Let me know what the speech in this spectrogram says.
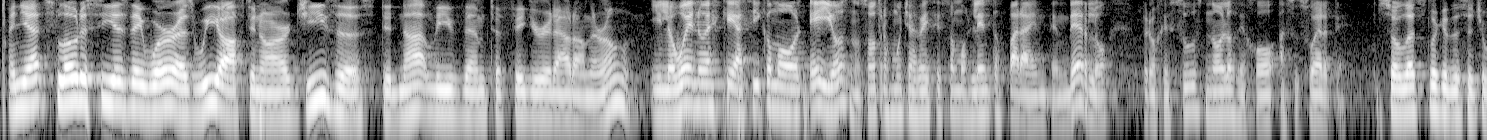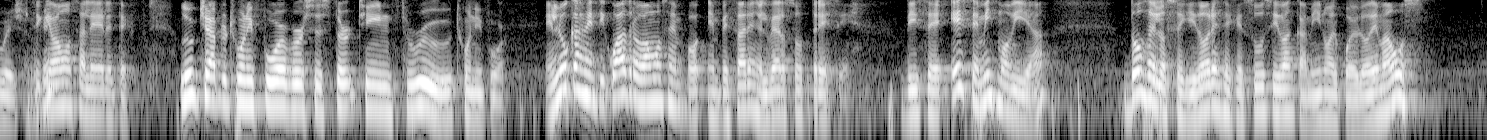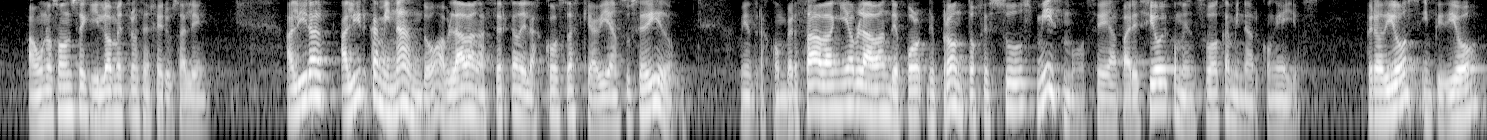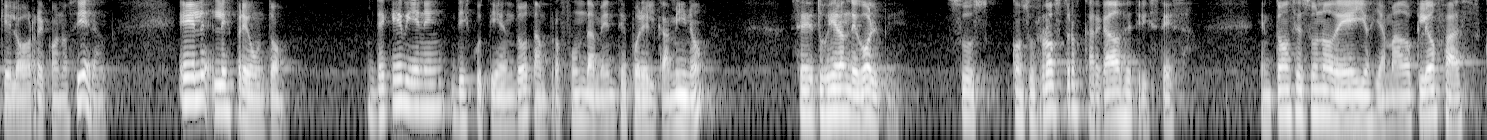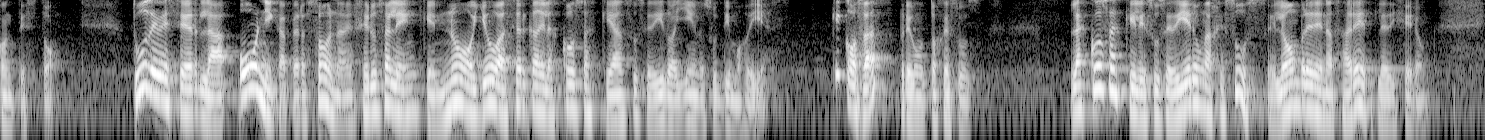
And yet, slow to see as they were, as we often are, Jesus did not leave them to figure it out on their own. Y lo bueno es que así como ellos, nosotros muchas veces somos lentos para entenderlo, pero Jesús no los dejó a su suerte. So let's look at the situation. Así okay? que vamos a leer el texto. Luke chapter 24, verses 13 through 24. En Lucas 24 vamos a empezar en el verso 13. Dice, ese mismo día, dos de los seguidores de Jesús iban camino al pueblo de Maús, a unos 11 kilómetros de Jerusalén. Al ir, al- al ir caminando, hablaban acerca de las cosas que habían sucedido. Mientras conversaban y hablaban, de, por- de pronto Jesús mismo se apareció y comenzó a caminar con ellos. Pero Dios impidió que lo reconocieran. Él les preguntó, ¿De qué vienen discutiendo tan profundamente por el camino? Se detuvieron de golpe, con sus rostros cargados de tristeza. Entonces uno de ellos, llamado Cleofás, contestó, Tú debes ser la única persona en Jerusalén que no oyó acerca de las cosas que han sucedido allí en los últimos días. ¿Qué cosas? preguntó Jesús. Las cosas que le sucedieron a Jesús, el hombre de Nazaret, le dijeron.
